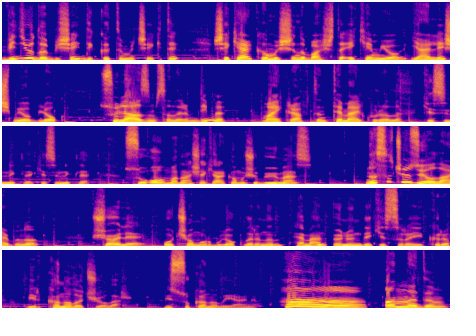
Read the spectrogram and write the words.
videoda bir şey dikkatimi çekti. Şeker kamışını başta ekemiyor, yerleşmiyor blok. Su lazım sanırım değil mi? Minecraft'ın temel kuralı. Kesinlikle, kesinlikle. Su olmadan şeker kamışı büyümez. Nasıl çözüyorlar bunu? Şöyle, o çamur bloklarının hemen önündeki sırayı kırıp bir kanal açıyorlar. Bir su kanalı yani. Ha, anladım.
